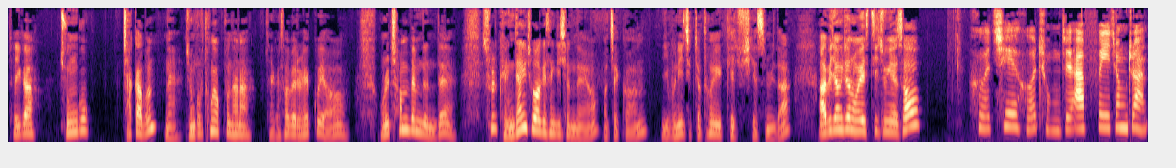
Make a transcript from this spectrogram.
저희가 중국 작가분, 네, 중국 통역분 하나 저희가 섭외를 했고요. 오늘 처음 뵙는데 술 굉장히 좋아하게 생기셨네요. 어쨌건 이분이 직접 통역해 주시겠습니다. 아비정전 OST 중에서 和切合重之阿飞正传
